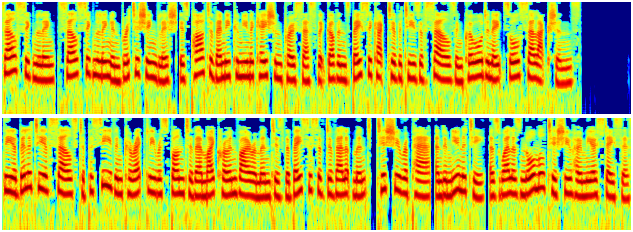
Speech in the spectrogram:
Cell signaling, cell signaling in British English is part of any communication process that governs basic activities of cells and coordinates all cell actions. The ability of cells to perceive and correctly respond to their microenvironment is the basis of development, tissue repair, and immunity, as well as normal tissue homeostasis.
